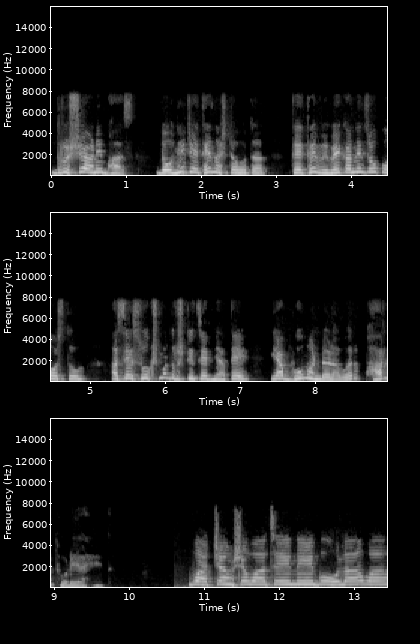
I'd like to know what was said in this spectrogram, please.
दृश्य आणि भास दोन्ही जेथे नष्ट होतात तेथे विवेकाने जो पोहोचतो असे सूक्ष्म दृष्टीचे ज्ञाते या भूमंडळावर फार थोडे आहेत. वाचांश वाचेने बोलावा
